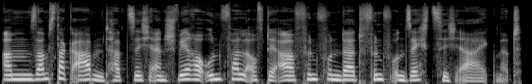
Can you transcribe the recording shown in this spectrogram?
Am Samstagabend hat sich ein schwerer Unfall auf der A565 ereignet.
